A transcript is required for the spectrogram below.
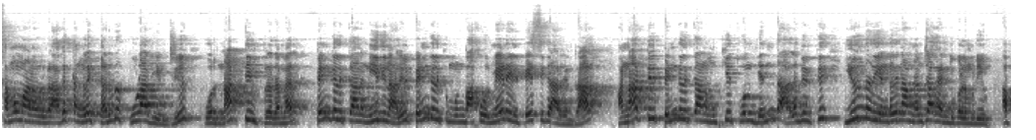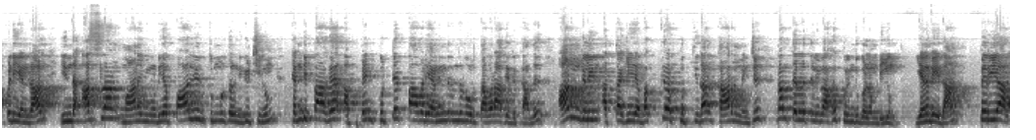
சமமானவர்களாக தங்களை கருதக்கூடாது என்று ஒரு நாட்டின் பிரதமர் பெண்களுக்கான நீதி நாளில் பெண்களுக்கு முன்பாக ஒரு மேடையில் பேசுகிறார் என்றால் அந்நாட்டில் பெண்களுக்கான முக்கியத்துவம் எந்த அளவிற்கு இருந்தது என்பதை நாம் நன்றாக அறிந்து கொள்ள முடியும். அப்படி என்றால் இந்த அஸ்லான் மாணவியினுடைய பாலியல் துன்புறுத்தல் நிகழ்ச்சியிலும் கண்டிப்பாக அப்பெண் குட்டைப்பாவடை அணிந்திருந்தது ஒரு தவறாக இருக்காது. ஆண்களின் அத்தகைய வக்கர புத்தி தான் காரணம் என்று நாம் தெள்ள தெளிவாக புரிந்து கொள்ள முடியும். எனவேதான் பெரியார்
